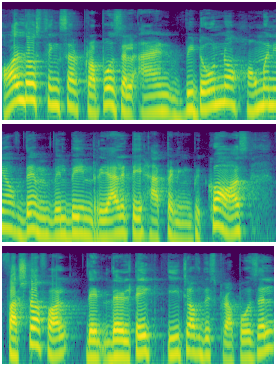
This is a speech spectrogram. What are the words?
all those things are proposal and we don't know how many of them will be in reality happening because first of all they, they will take each of this proposal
